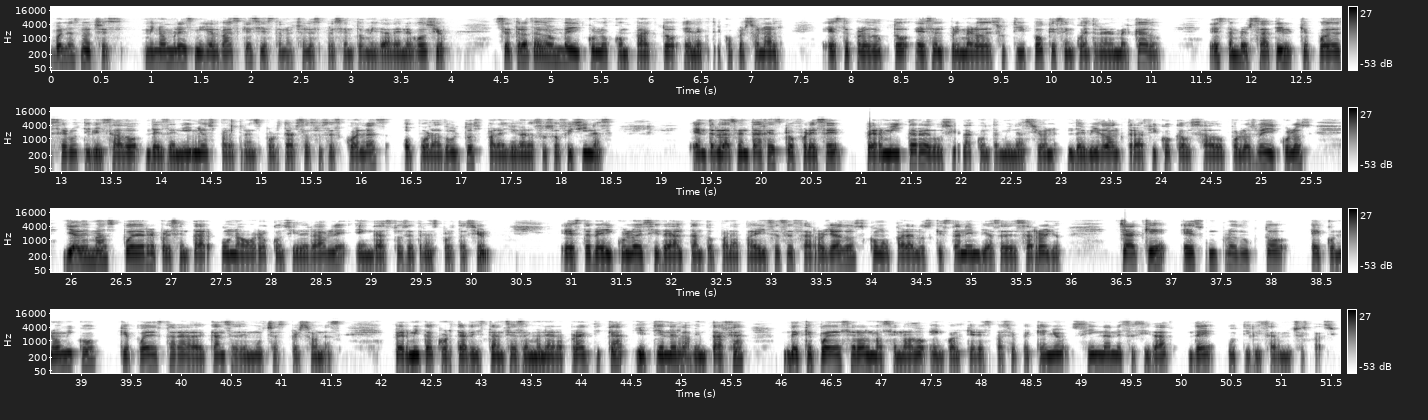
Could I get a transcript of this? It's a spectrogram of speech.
Buenas noches, mi nombre es Miguel Vázquez y esta noche les presento mi idea de negocio. Se trata de un vehículo compacto eléctrico personal. Este producto es el primero de su tipo que se encuentra en el mercado. Es tan versátil que puede ser utilizado desde niños para transportarse a sus escuelas o por adultos para llegar a sus oficinas. Entre las ventajas que ofrece, permite reducir la contaminación debido al tráfico causado por los vehículos y además puede representar un ahorro considerable en gastos de transportación. Este vehículo es ideal tanto para países desarrollados como para los que están en vías de desarrollo, ya que es un producto económico que puede estar al alcance de muchas personas, permite acortar distancias de manera práctica y tiene la ventaja de que puede ser almacenado en cualquier espacio pequeño sin la necesidad de utilizar mucho espacio.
